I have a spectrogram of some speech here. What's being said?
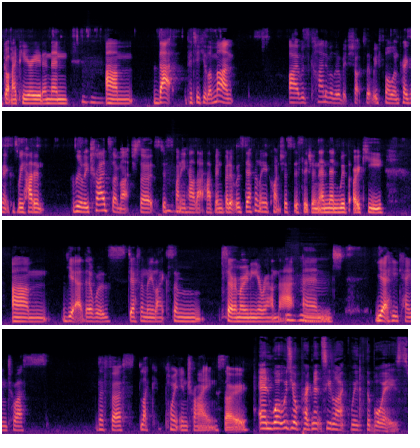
got my period and then mm-hmm. um, that particular month I was kind of a little bit shocked that we'd fallen pregnant because we hadn't really tried so much so it's just mm-hmm. funny how that happened but it was definitely a conscious decision and then with Oki um, yeah there was definitely like some ceremony around that mm-hmm. and yeah he came to us the first like point in trying so and what was your pregnancy like with the boys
